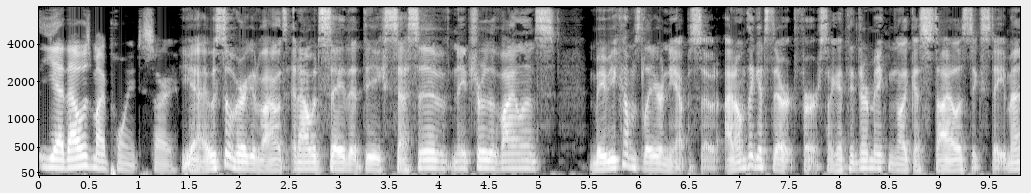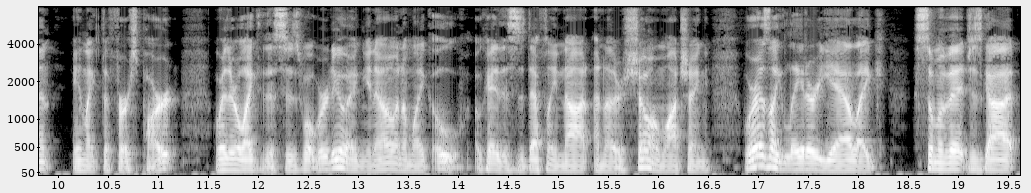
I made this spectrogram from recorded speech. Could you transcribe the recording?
Yeah, that was my point. Sorry. Yeah, it was still very good violence. And I would say that the excessive nature of the violence maybe comes later in the episode. I don't think it's there at first. Like I think they're making like a stylistic statement in like the first part where they're like, this is what we're doing, you know? And I'm like, oh, okay, this is definitely not another show I'm watching. Whereas like later, yeah, like some of it just got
